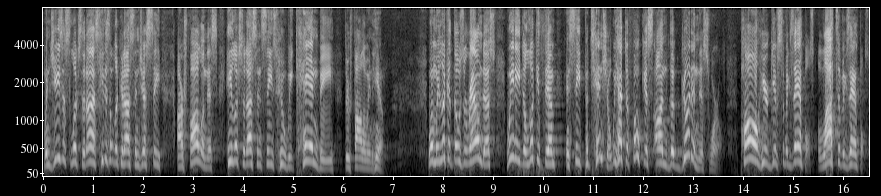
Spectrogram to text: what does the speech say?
When Jesus looks at us, he doesn't look at us and just see our fallenness. He looks at us and sees who we can be through following him. When we look at those around us, we need to look at them and see potential. We have to focus on the good in this world. Paul here gives some examples, lots of examples.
